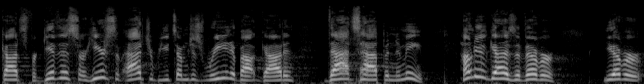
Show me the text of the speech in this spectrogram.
God's forgiveness. Or here's some attributes I'm just reading about God, and that's happened to me. How many of you guys have ever, you ever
